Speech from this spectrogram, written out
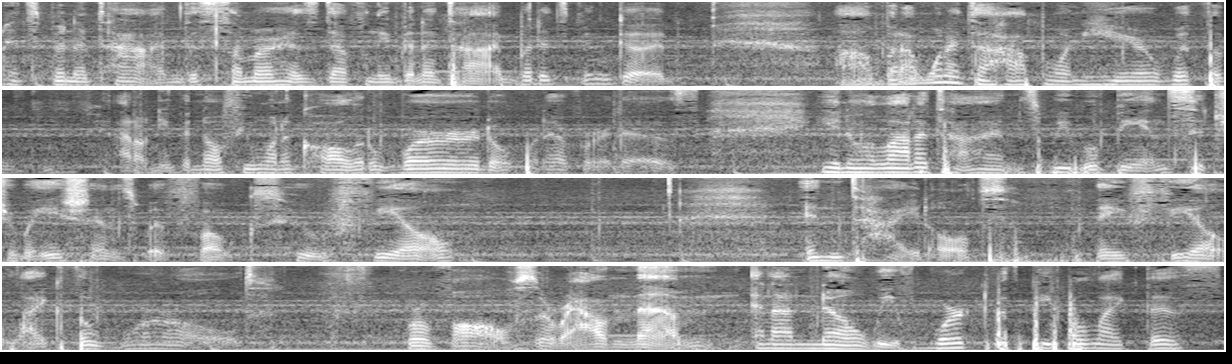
it's been a time. This summer has definitely been a time, but it's been good. Uh, but I wanted to hop on here with a, I don't even know if you want to call it a word or whatever it is. You know, a lot of times we will be in situations with folks who feel entitled, they feel like the world revolves around them. And I know we've worked with people like this.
